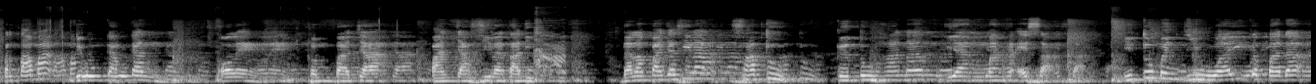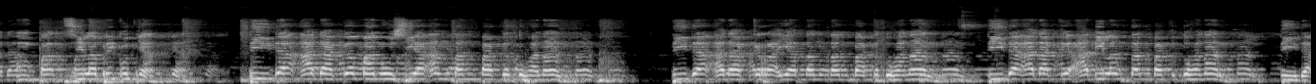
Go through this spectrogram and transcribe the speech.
Pertama diungkapkan oleh pembaca Pancasila tadi. Dalam Pancasila satu ketuhanan yang Maha Esa itu menjiwai kepada empat sila berikutnya. Tidak ada kemanusiaan tanpa ketuhanan. Tidak ada kerakyatan tanpa ketuhanan. Tidak ada keadilan tanpa ketuhanan. Tidak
